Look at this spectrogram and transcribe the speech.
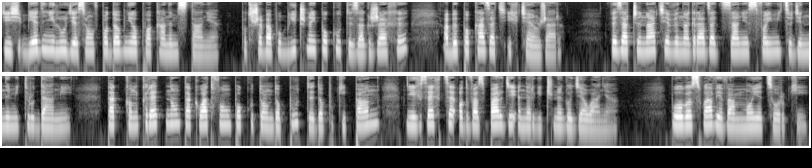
Dziś biedni ludzie są w podobnie opłakanym stanie. Potrzeba publicznej pokuty za grzechy, aby pokazać ich ciężar. Wy zaczynacie wynagradzać za nie swoimi codziennymi trudami, tak konkretną, tak łatwą pokutą dopóty, dopóki Pan niech zechce od was bardziej energicznego działania. Błogosławię wam, moje córki.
